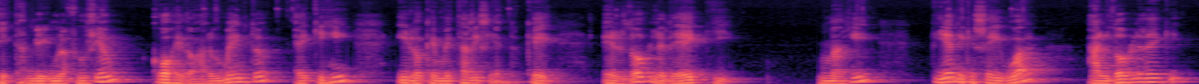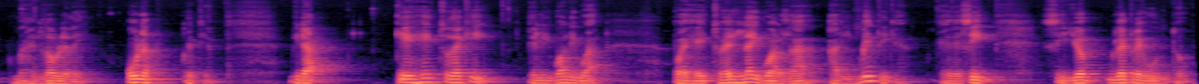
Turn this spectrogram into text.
es también una función, coge dos argumentos, x, y, y lo que me está diciendo, que el doble de x más y tiene que ser igual al doble de x más el doble de y. Una cuestión. Mirad, ¿qué es esto de aquí? El igual igual. Pues esto es la igualdad aritmética. Es decir, si yo le pregunto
